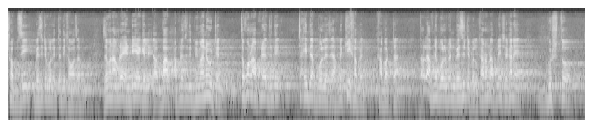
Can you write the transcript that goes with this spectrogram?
সবজি ভেজিটেবল ইত্যাদি খাওয়া যাবে। যেমন আমরা ইন্ডিয়া গেলে বা আপনি যদি বিমানে উঠেন, তখন আপনি যদি চাহিদা বলে যে আপনি কি খাবেন খাবারটা, তাহলে আপনি বলবেন ভেজিটেবল কারণ আপনি সেখানে গুস্ত,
